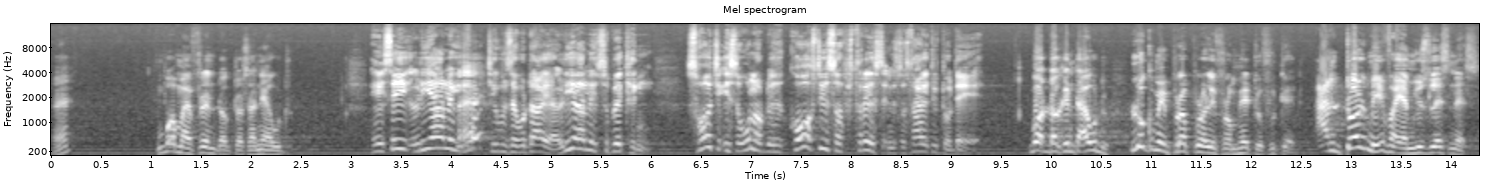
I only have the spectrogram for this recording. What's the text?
Eh? But my friend Dr. Sania Wood. Hey, see, really, Eh? Chief Zebediah, really speaking, such is one of the causes of stress in society today. But Dr. Wood looked me properly from head to footed and told me if I am uselessness.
